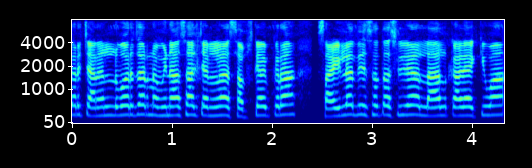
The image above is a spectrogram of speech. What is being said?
तर चॅनलवर जर नवीन असाल चॅनलला सबस्क्राईब करा. साईडला दिसत असलेल्या लाल काळ्या किंवा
